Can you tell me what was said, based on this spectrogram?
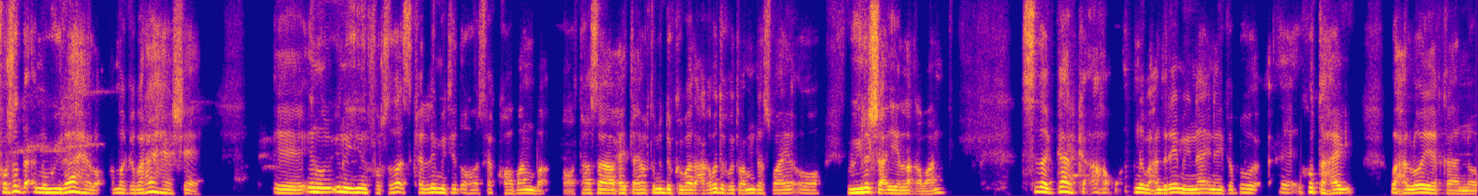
fursadda ama wiilaa helo ama gabar ha heshee inuu inuu yihiin fursado iska limited oo iska koobanba oo taasa waxay tahay horta midda koobaad caqabada koobaad waa midaas waaye oo wiilasha ayay la qabaan sida gaarka ah anaga waxaan dareemaynaa inay gabdhuhu ku tahay waxa loo yaqaano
